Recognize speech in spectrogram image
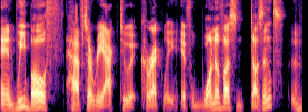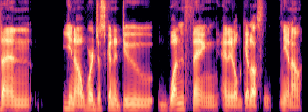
and we both have to react to it correctly. If one of us doesn't, then, you know, we're just going to do one thing and it'll get us, you know,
